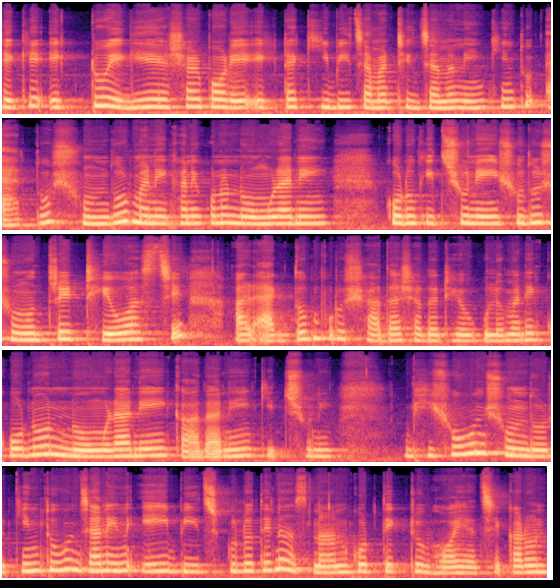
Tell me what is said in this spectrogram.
থেকে একটু এগিয়ে আসার পরে একটা কি বিচ আমার ঠিক জানা নেই, কিন্তু এত সুন্দর মানে এখানে কোনো নোংরা নেই, কোনো কিচ্ছু নেই, শুধু সমুদ্রের ঢেউ আসছে আর একদম পুরো সাদা সাদা ঢেউগুলো মানে কোনো নোংরা নেই, কাদা নেই, কিচ্ছু নেই। ভীষণ সুন্দর। কিন্তু জানেন, এই বীচগুলোতে না স্নান করতে একটু ভয় আছে। কারণ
